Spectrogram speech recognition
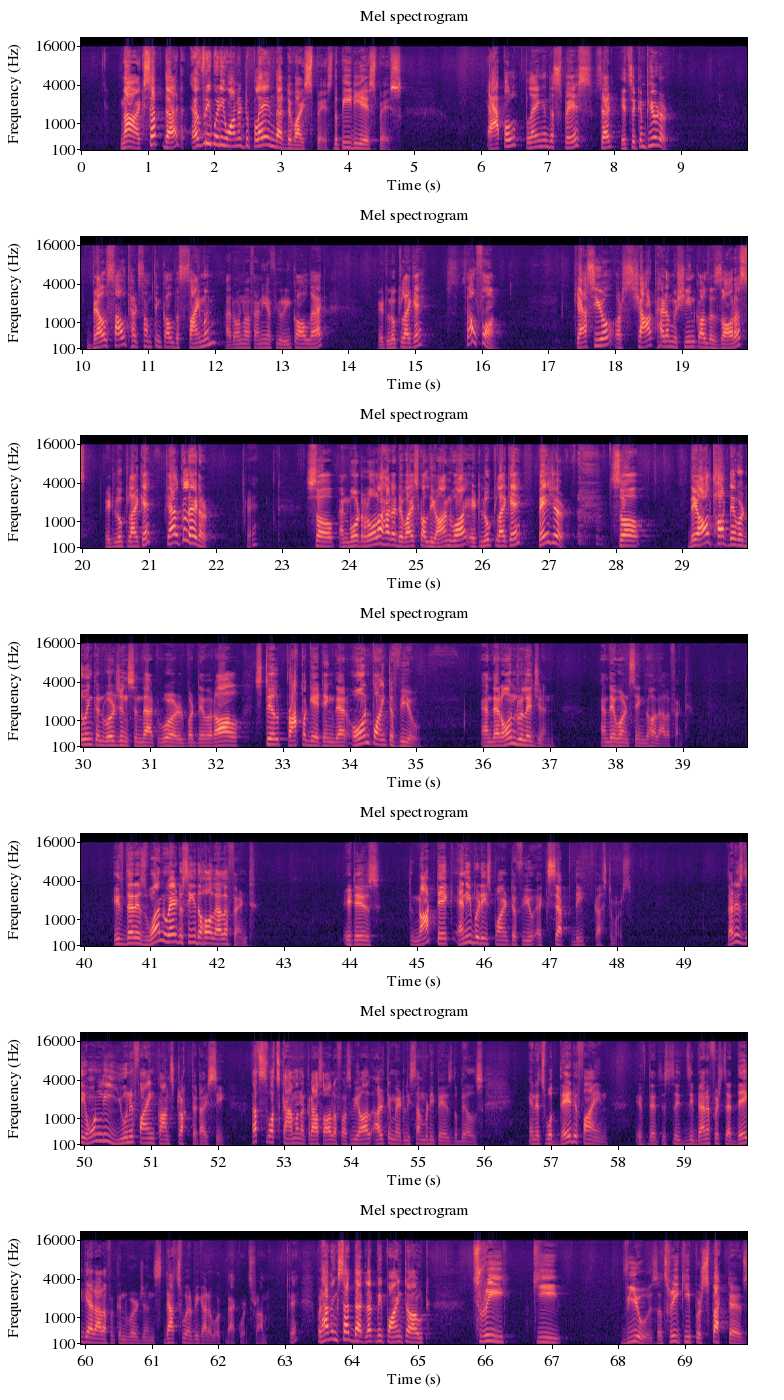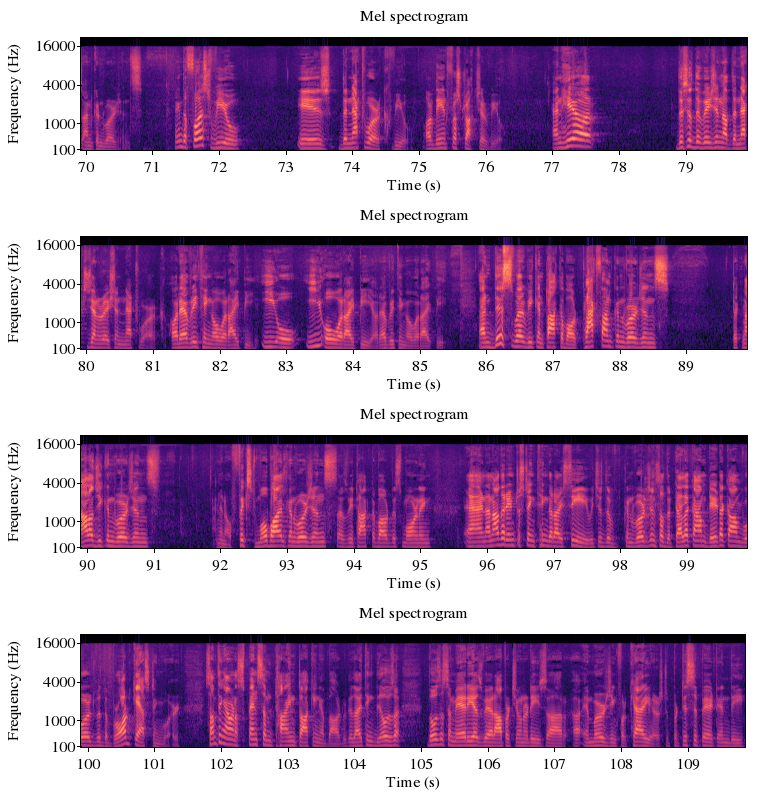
now, except that, everybody wanted to play in that device space, the PDA space. Apple, playing in the space, said it's a computer. Bell South had something called the Simon. I don't know if any of you recall that. It looked like a cell phone. Casio or Sharp had a machine called the Zaurus. It looked like a calculator. Okay? So, and Motorola had a device called the Envoy. It looked like a pager. So, they all thought they were doing convergence in that world, but they were all still propagating their own point of view and their own religion, and they weren't seeing the whole elephant. If there is one way to see the whole elephant, it is to not take anybody's point of view except the customers. That is the only unifying construct that I see. That's what's common across all of us. We all ultimately, somebody pays the bills. And it's what they define, if the, the benefits that they get out of a convergence, that's where we got to work backwards from. Okay? But having said that, let me point out three key views or three key perspectives on convergence. I think the first view is the network view or the infrastructure view. And here, this is the vision of the next generation network or everything over IP, EO, E over IP or everything over IP. And this where we can talk about platform convergence, technology convergence, you know, fixed mobile convergence, as we talked about this morning, and another interesting thing that I see, which is the convergence of the telecom, datacom world with the broadcasting world, something I want to spend some time talking about because I think those are, those are some areas where opportunities are uh, emerging for carriers to participate in the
